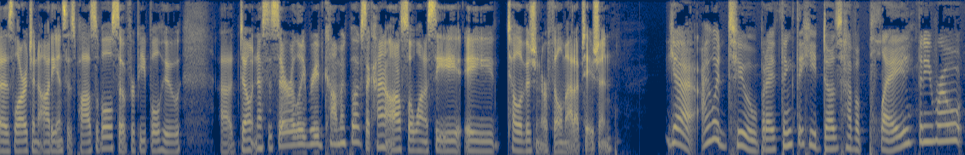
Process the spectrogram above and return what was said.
as large an audience as possible. So for people who uh, don't necessarily read comic books, I kind of also want to see a television or film adaptation. Yeah, I would too, but I think that he does have a play that he wrote.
